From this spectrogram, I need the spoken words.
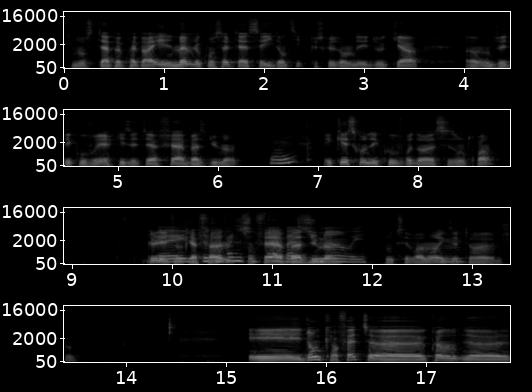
Sinon, c'était à peu près pareil. Et même le concept est assez identique, puisque dans les deux cas, euh, on devait découvrir qu'ils étaient faits à base d'humains. Oui. Et qu'est-ce qu'on découvre dans la saison 3 Que Ben, les Toclafans sont faits à base d'humains. oui. Donc c'est vraiment Mhm. exactement la même chose. Et donc, en fait, euh, quand euh,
